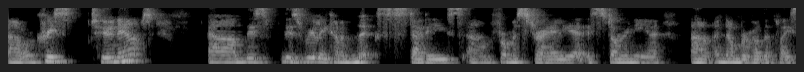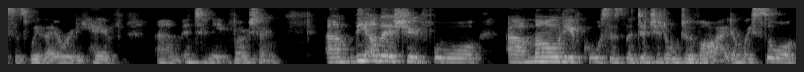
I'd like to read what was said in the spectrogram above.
uh, or increase turnout. Um, there's there's really kind of mixed studies um, from Australia, Estonia, um, a number of other places where they already have um, internet voting. Um, the other issue for uh, Māori, of course, is the digital divide, and we saw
